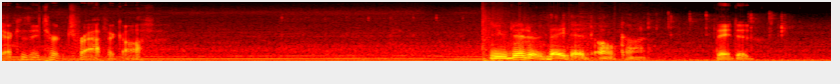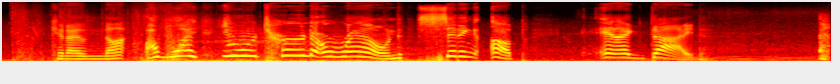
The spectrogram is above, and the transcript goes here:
Yeah, because they turned traffic off. You did or they did? Oh god. They did. Can I not? Oh, why? You were turned around, sitting up, and I died.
